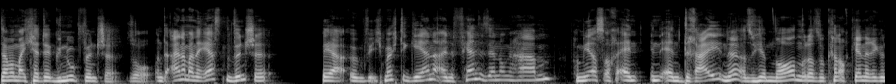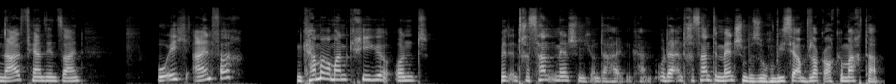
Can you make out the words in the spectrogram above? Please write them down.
sagen wir mal, ich hätte genug Wünsche. So. Und einer meiner ersten Wünsche wäre irgendwie, ich möchte gerne eine Fernsehsendung haben, von mir aus auch in, in N3, ne, also hier im Norden oder so, kann auch gerne Regionalfernsehen sein, wo ich einfach einen Kameramann kriege und mit interessanten Menschen mich unterhalten kann. Oder interessante Menschen besuchen, wie ich es ja am Vlog auch gemacht habe.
